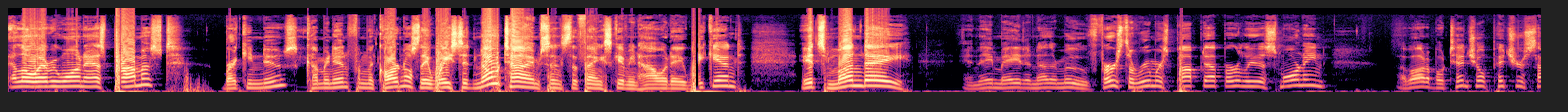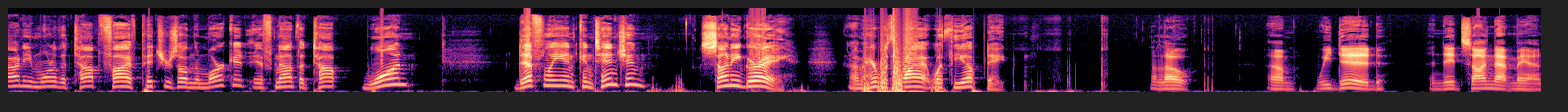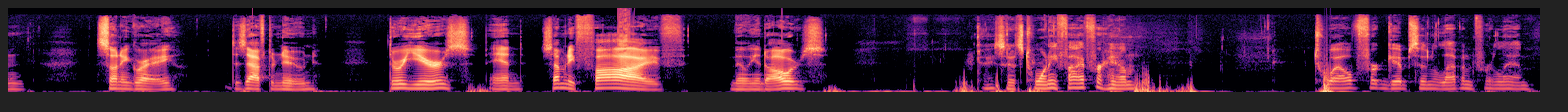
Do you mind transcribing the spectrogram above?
Hello, everyone. As promised, breaking news coming in from the Cardinals. They wasted no time since the Thanksgiving holiday weekend. It's Monday, and they made another move. First, the rumors popped up early this morning about a potential pitcher signing one of the top five pitchers on the market, if not the top one. Definitely in contention, Sonny Gray. I'm here with Wyatt with the update. Hello. Um, we did and they'd signed that man, Sonny Gray, this afternoon. Three years and $75 million. Okay, so it's 25 for him, 12 for Gibson, 11 for Lynn.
